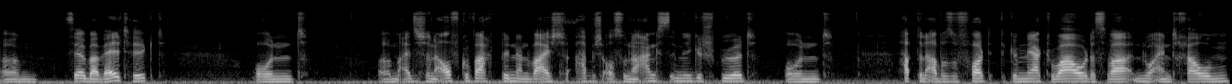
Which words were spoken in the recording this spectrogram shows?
ähm, sehr überwältigt und ähm, als ich dann aufgewacht bin, dann ich, habe ich auch so eine Angst in mir gespürt und habe dann aber sofort gemerkt, wow, das war nur ein Traum.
